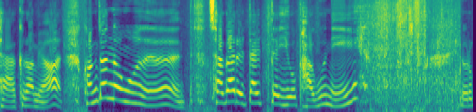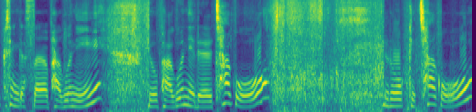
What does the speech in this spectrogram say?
자, 그러면 광전농어는 사과를 딸 때 이 바구니 이렇게 생겼어요. 바구니. 이 바구니를 차고 이렇게 차고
